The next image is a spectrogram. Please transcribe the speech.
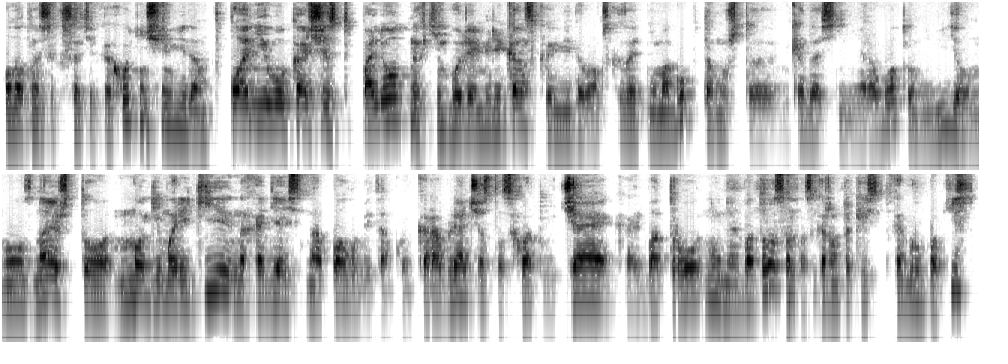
Он относится, кстати, к охотничьим видам. В плане его качеств полетных, тем более американского вида, вам сказать не могу, потому что никогда с ним не работал, не видел. Но знаю, что многие моряки, находясь на палубе там, корабля, часто схватывают чаек, альбатрос, ну не альбатросов, а, скажем так, есть такая группа птиц,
